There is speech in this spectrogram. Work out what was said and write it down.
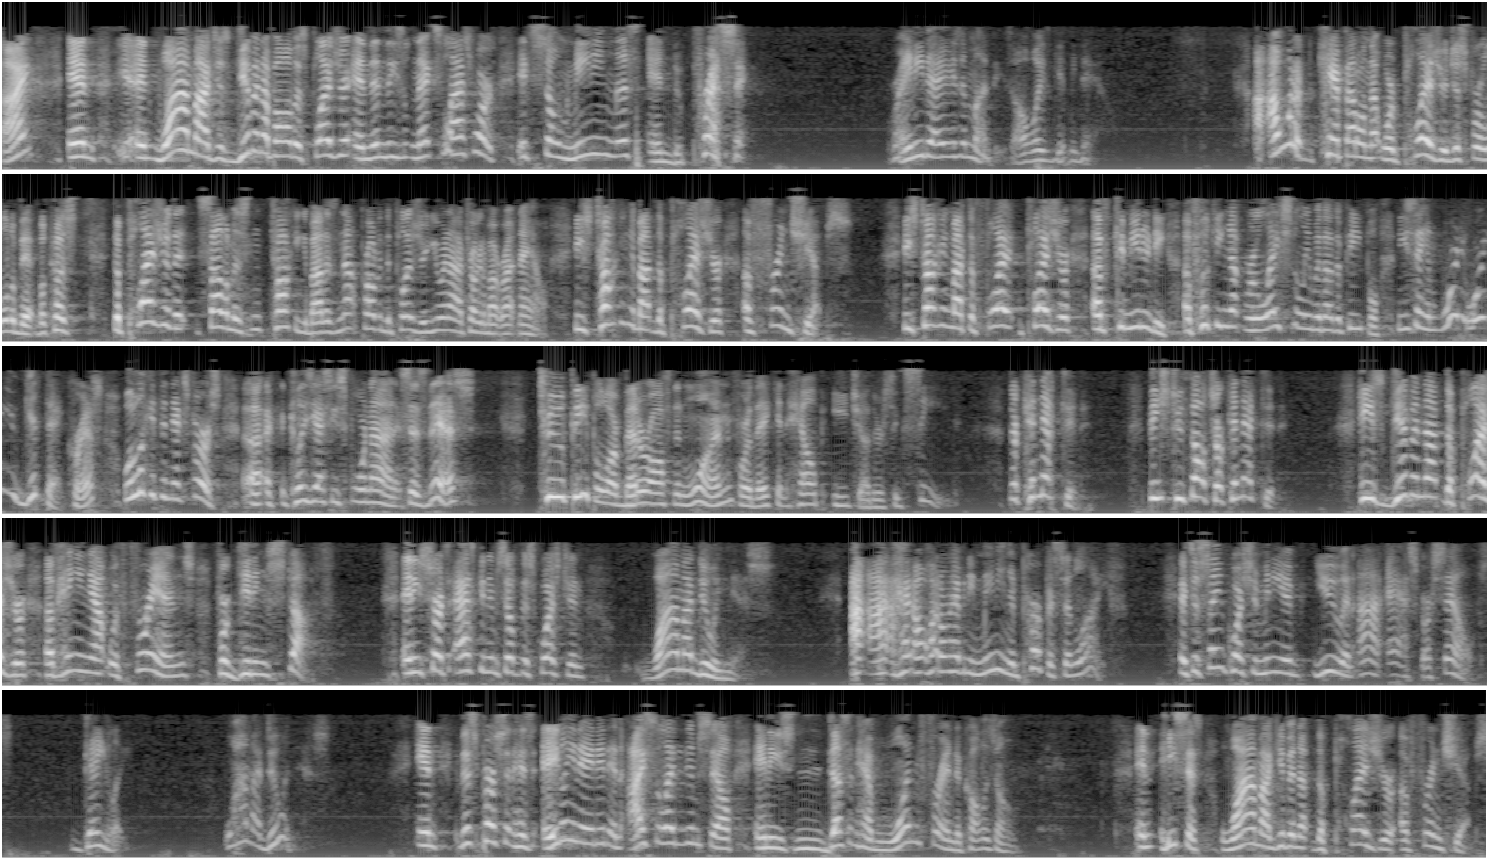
All right? And, and why am I just giving up all this pleasure? And then these next last words. It's so meaningless and depressing. Rainy days and Mondays always get me down. I, I want to camp out on that word pleasure just for a little bit because the pleasure that Solomon's talking about is not probably the pleasure you and I are talking about right now. He's talking about the pleasure of friendships. He's talking about the pleasure of community, of hooking up relationally with other people. And you're saying, where do, where do you get that, Chris? Well, look at the next verse. Uh, Ecclesiastes 4 9. It says this Two people are better off than one, for they can help each other succeed. They're connected. These two thoughts are connected. He's given up the pleasure of hanging out with friends for getting stuff. And he starts asking himself this question why am I doing this? I, I, I don't have any meaning and purpose in life. It's the same question many of you and I ask ourselves daily. Why am I doing this? And this person has alienated and isolated himself, and he doesn't have one friend to call his own. And he says, Why am I giving up the pleasure of friendships?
